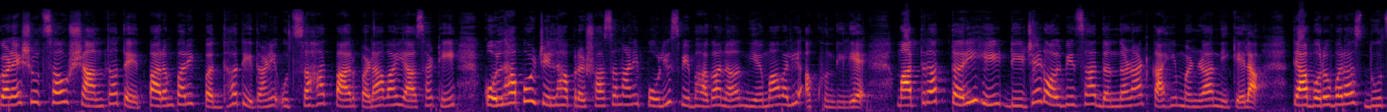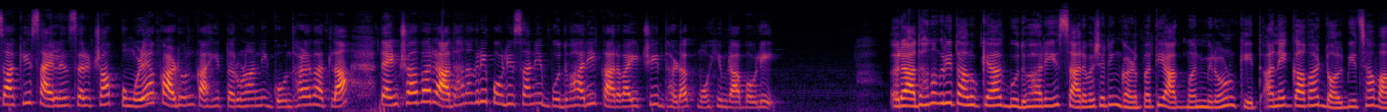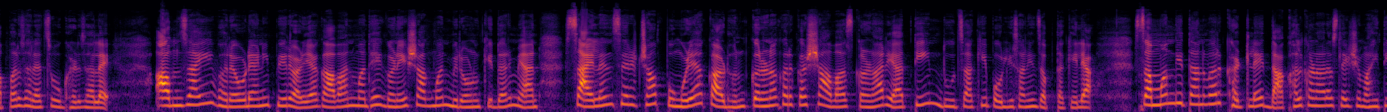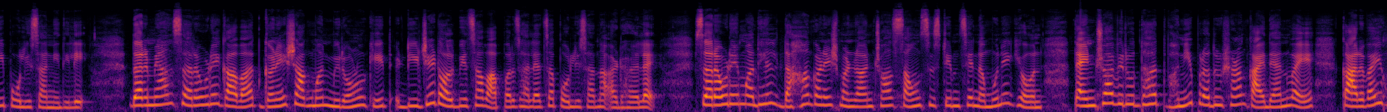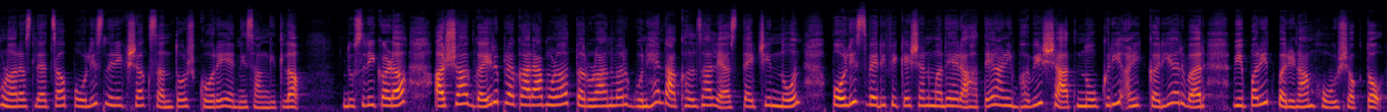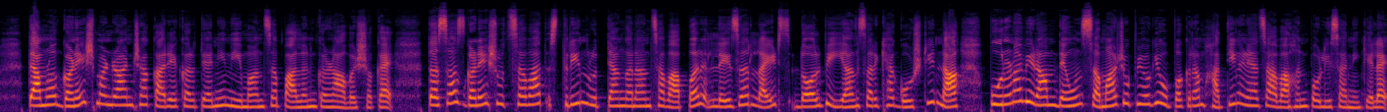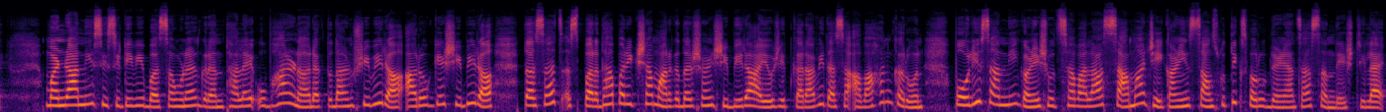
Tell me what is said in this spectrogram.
गणेशोत्सव शांततेत पारंपरिक पद्धतीत आणि उत्साहात पार पडावा यासाठी कोल्हापूर जिल्हा प्रशासन आणि पोलीस विभागानं नियमावली आखून दिली आहे. मात्र तरीही डीजे डॉल्बीचा दणदणाट काही मंडळांनी केला. त्याबरोबरच दुचाकी सायलेन्सरच्या पुंगळ्या काढून काही तरुणांनी गोंधळ घातला. त्यांच्यावर राधानगरी पोलिसांनी बुधवारी कारवाईची धडक मोहीम राबवली. राधानगरी तालुक्यात बुधवारी सार्वजनिक गणपती आगमन मिरवणुकीत अनेक गावात डॉल्बीचा वापर झाल्याचं उघड झालंय. आमजाई भरवडे आणि पिरळ या गावांमध्ये गणेश आगमन मिरवणुकीदरम्यान सायलेन्सरच्या पुंगळ्या काढून कर्णकर्कश आवाज करणाऱ्या तीन दुचाकी पोलिसांनी जप्त केल्या. संबंधितांवर खटले दाखल करणार असल्याची माहिती पोलिसांनी दिली. दरम्यान सरवडे गावात गणेश आगमन मिरवणुकीत डीजे डॉल्बीचा वापर झाल्याचं पोलिसांना आढळलंय. सरवडेमधील दहा गणेश मंडळांच्या साऊंड सिस्टीमचे नमुने घेऊन त्यांच्या विरुद्ध ध्वनी प्रदूषण कायद्यान्वये कारवाई होणार असल्याचं पोलीस निरीक्षक संतोष कोरे यांनी सांगितलं. दुसरीकडं अशा गैरप्रकारामुळे तरुणांवर गुन्हे दाखल झाल्यास त्याची नोंद पोलीस व्हेरिफिकेशनमध्ये राहते आणि भविष्यात नोकरी आणि करिअरवर विपरीत परिणाम होऊ शकतो. त्यामुळे गणेश मंडळांच्या कार्यकर्त्यांनी नियमांचं पालन करणं आवश्यक आहे. तसंच गणेश उत्सवात स्त्री नृत्यांगनांचा वापर लेझर लाईट्स डॉल्बी यांसारख्या गोष्टींना पूर्णविराम देऊन समाजोपयोगी उपक्रम हाती घेण्याचं आवाहन पोलिसांनी केलंय. मंडळांनी सीसीटीव्ही बसवणं ग्रंथालय उभारणं रक्तदान शिबिरं आरोग्य शिबिरं तसंच स्पर्धा परीक्षा मार्गदर्शन शिबिरं आयोजित करावीत असं आवाहन करून पोलिसांनी गणेशोत्सवाला सामाजिक आणि सांस्कृतिक स्वरूप देण्याचा संदेश दिलाय.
